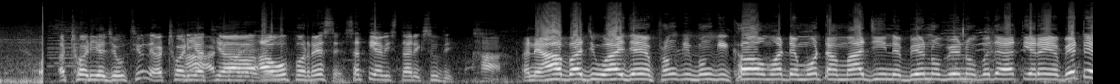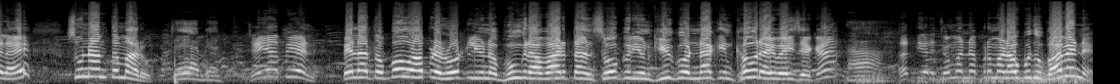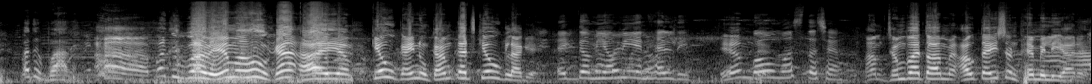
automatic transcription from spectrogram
અઠવાડિયા જેવું થયું ને અઠવાડિયાથી આ અઠવાડિયા આ જેવું. ઓફર રહેશે સત્યાવીસ તારીખ સુધી. હા. અને આ બાજુ આઈ જાય ફ્રંકી બંકી ખાવા માટે મોટા માજી ને બેનો બેનો બધા અત્યારે અહીંયા બેઠેલા હે. શું નામ તમારું? જયાબેન. જયાબેન. પેલા તો બહુ આપણે રોટલીઓના ભૂંગરા વાળતા ને છોકરીઓને ઘી ગોળ નાખીને ખવડાવી છે કા? અત્યારે જમાના પ્રમાણે આવું બધું ભાવે ને? બધું ભાવે. હા બધું ભાવે. એમાં હું કા? હા એમ. કેવું કાંઈનું કામકાજ કેવું લાગે? એકદમ યમી એન્ડ હેલ્ધી એમ બહુ મસ્ત છે. આમ જમવા તો આમ આવતા હશો ને ફેમિલી યારે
